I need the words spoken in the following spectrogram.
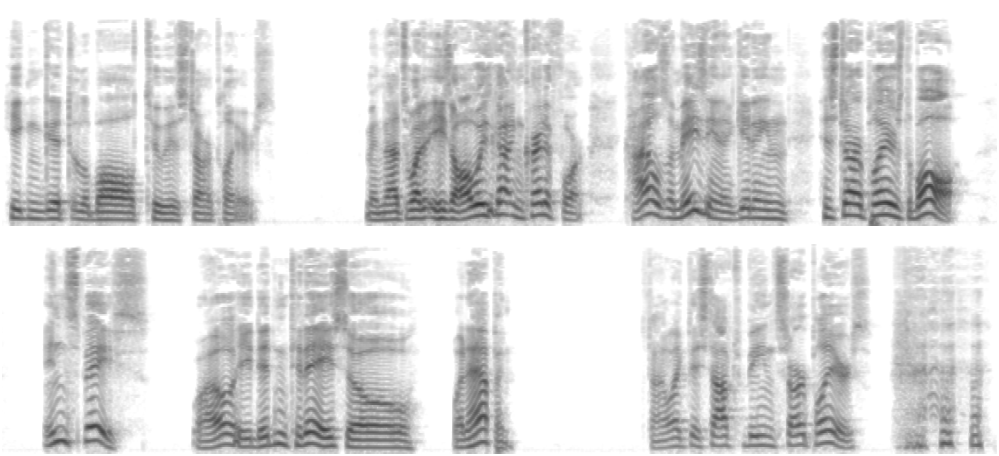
he can get to the ball to his star players. I mean, that's what he's always gotten credit for. Kyle's amazing at getting his star players the ball in space. Well, he didn't today, so what happened? It's not like they stopped being star players.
